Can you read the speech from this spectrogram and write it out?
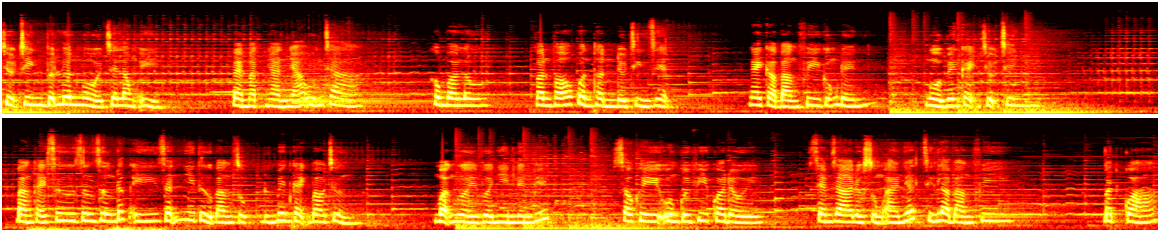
Triệu Trinh vẫn luôn ngồi trên lòng ỉ Vẻ mặt nhàn nhã uống trà. Không bao lâu Văn võ quần thần đều trình diện ngay cả bàng phi cũng đến Ngồi bên cạnh Triệu Trinh Bàng Thái Sư dương dương đắc ý dẫn nhi tử bàng dục đứng bên cạnh bao trưởng. Mọi người vừa nhìn liền biết, sau khi Uông Quý Phi qua đời, xem ra được sủng ái nhất chính là bàng Phi. Bất quá,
